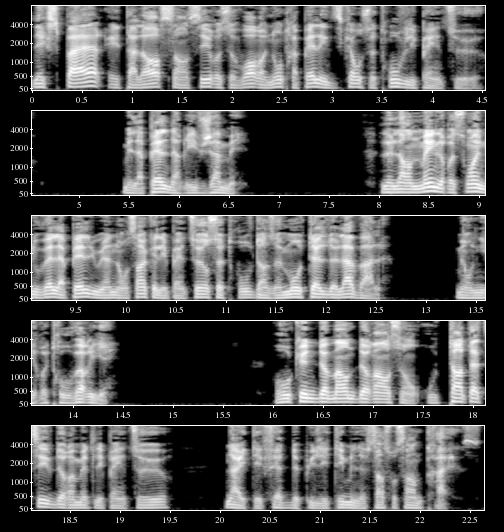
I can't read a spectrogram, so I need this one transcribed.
L'expert est alors censé recevoir un autre appel indiquant où se trouvent les peintures. Mais l'appel n'arrive jamais. Le lendemain, il reçoit un nouvel appel lui annonçant que les peintures se trouvent dans un motel de Laval. Mais on n'y retrouve rien. Aucune demande de rançon ou tentative de remettre les peintures n'a été faite depuis l'été 1973.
